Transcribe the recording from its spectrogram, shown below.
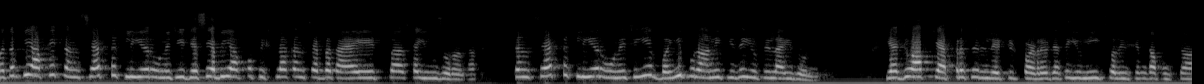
मतलब कि आपके कंसेप्ट क्लियर होने चाहिए। जैसे अभी आपको पिछला कंसेप्ट बताया एट क्लास का यूज़ हो रहा था। कंसेप्ट क्लियर होने चाहिए, वही पुरानी चीज़ें यूटिलाइज होनी या जो आप चैप्टर से रिलेटेड पढ़ रहे हो, जैसे यूनिक सॉल्यूशन का पूछा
